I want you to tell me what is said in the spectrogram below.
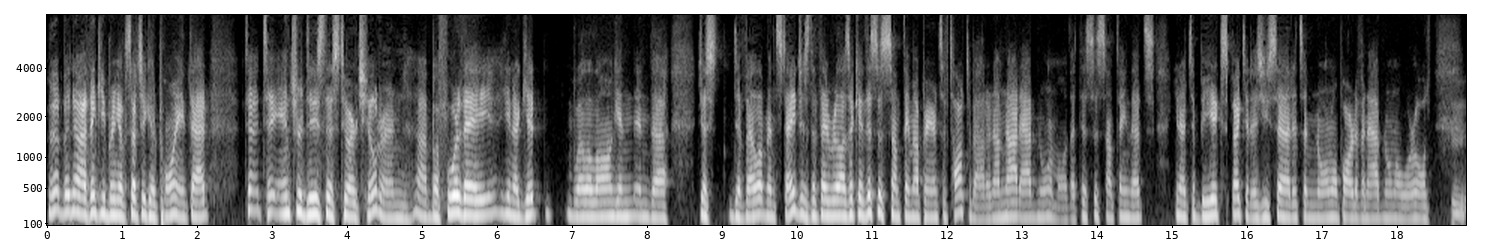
but, but no, I think you bring up such a good point that to, to introduce this to our children uh, before they, you know, get well along in in the just development stages that they realize okay this is something my parents have talked about and i'm not abnormal that this is something that's you know to be expected as you said it's a normal part of an abnormal world hmm.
